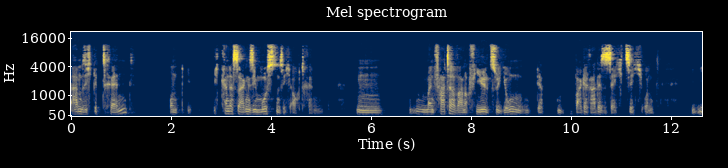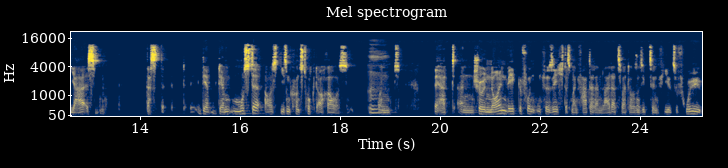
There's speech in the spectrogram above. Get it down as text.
haben sich getrennt und ich kann das sagen, sie mussten sich auch trennen. Hm, mein Vater war noch viel zu jung, der war gerade 60 und ja, es, das, der, der musste aus diesem Konstrukt auch raus. Mhm. Und er hat einen schönen neuen Weg gefunden für sich, dass mein Vater dann leider 2017 viel zu früh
